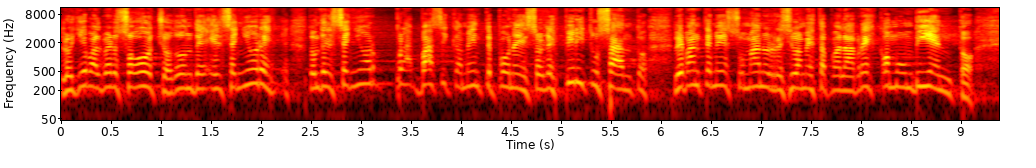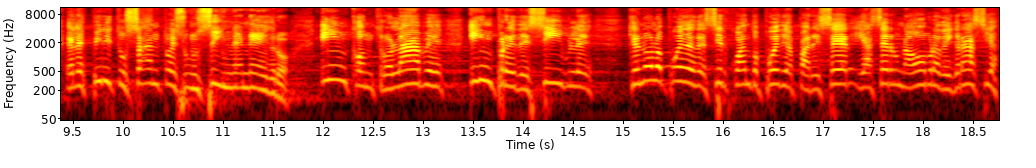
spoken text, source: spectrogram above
Lo lleva al verso 8, donde el Señor, donde el Señor básicamente pone eso. El Espíritu Santo, levánteme su mano y recíbame esta palabra, es como un viento. El Espíritu Santo es un cisne negro, incontrolable, impredecible que no lo puedes decir cuándo puede aparecer y hacer una obra de gracia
